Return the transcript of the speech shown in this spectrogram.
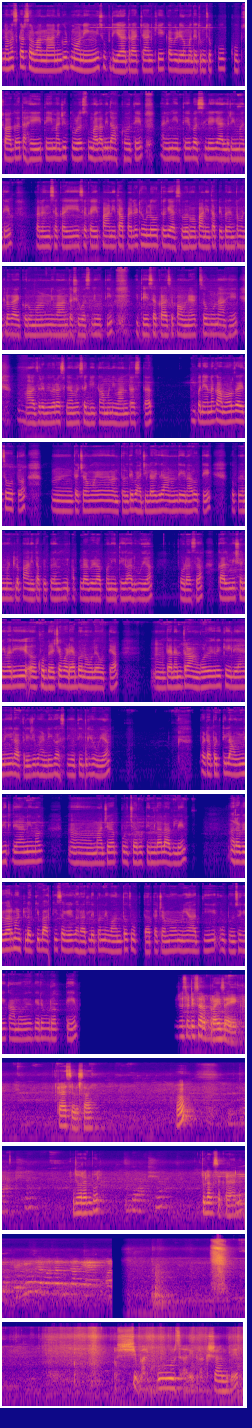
नमस्कार सर्वांना आणि गुड मॉर्निंग. मी सुप्रिया तर आजच्या आणखी एका व्हिडिओमध्ये तुमचं खूप खूप स्वागत आहे. इथे माझी तुळस तुम्हाला मी दाखवते आणि मी इथे बसले गॅलरीमध्ये. कारण सकाळी सकाळी पाणी तापायला ठेवलं होतं गॅसवर. मग पाणी तापेपर्यंत म्हटलं काय करू? म्हणून निवांत अशी बसली होती. इथे सकाळचं पावणे आठचं ऊन आहे. आज रविवार असल्यामुळे सगळी कामं निवांत असतात. पण यांना कामावर जायचं होतं. त्याच्यामुळे नंतर ते भाजीला वगैरे आणून देणार होते. तोपर्यंत म्हटलं पाणी तापेपर्यंत आपला वेळ आपण इथे घालवूया थोडासा. काल मी शनिवारी खोबऱ्याच्या वड्या बनवल्या होत्या. त्यानंतर आंघोळ वगैरे केली आणि रात्रीची भांडी घासली होती घेऊया. पटापट ती लावून घेतली आणि मग माझ्या पुढच्या रुटीनला लागले. रविवार म्हटलं की बाकी सगळे घरातले पण निवांतच उठतात. त्याच्यामुळं मी आधी उठून सगळे कामं वगैरे उरकते. तुझ्यासाठी सरप्राईज आहे एक. काय असेल सांग. हं? जोरात बोल. तुला कसं कळालं? अशी भरपूर सारी द्राक्ष आणलेत.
